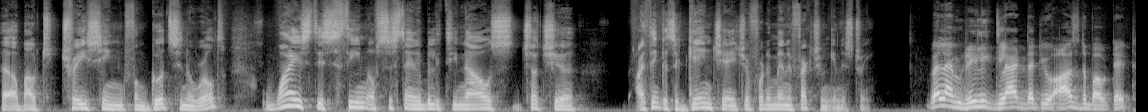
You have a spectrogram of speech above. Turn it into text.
uh, about tracing from goods in the world why is this theme of sustainability now such a I think it's a game changer for the manufacturing industry. Well, I'm really glad that you asked about it.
